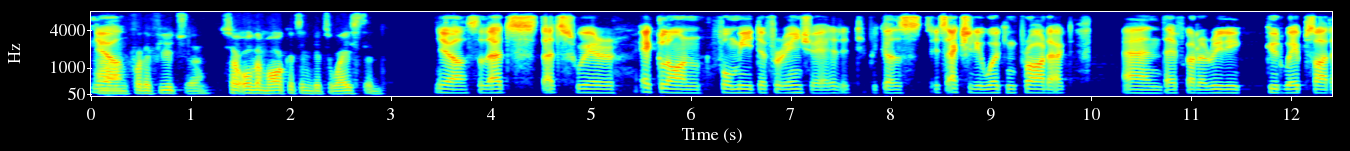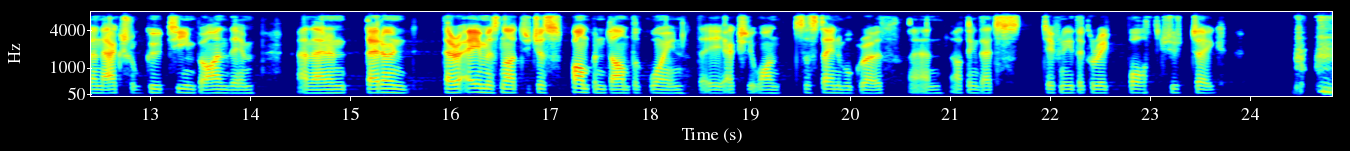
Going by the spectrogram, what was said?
yeah. um, for the future. So all the marketing gets wasted. Yeah, so that's that's where Echelon for me differentiated because it's actually a working product and they've got a really good website and actual good team behind them. And then they don't their aim is not to just pump and dump the coin. They actually want sustainable growth and I think that's definitely the correct path to take.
